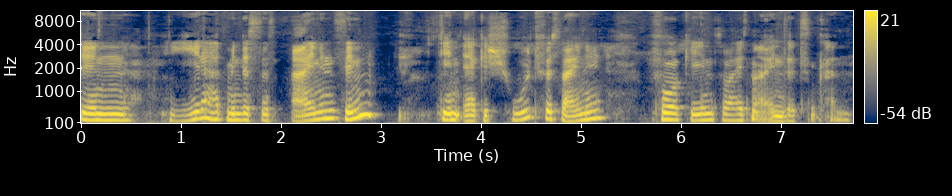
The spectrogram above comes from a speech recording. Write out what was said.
Denn jeder hat mindestens einen Sinn, den er geschult für seine Vorgehensweisen einsetzen kann.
